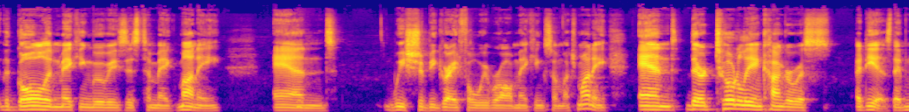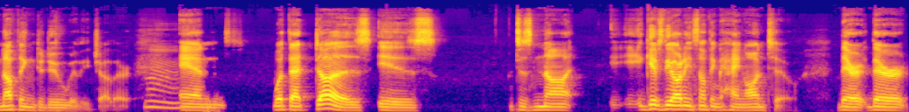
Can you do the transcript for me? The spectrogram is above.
the goal in making movies is to make money and we should be grateful we were all making so much money. And they're totally incongruous ideas. They have nothing to do with each other. Hmm. and what that does is does not it gives the audience something to hang on to they're they're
